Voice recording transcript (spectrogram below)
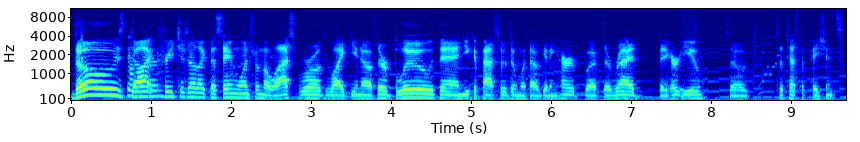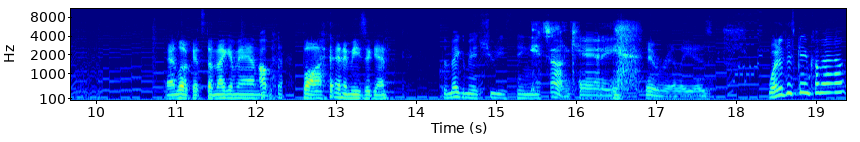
Those dot creatures are like the same ones from the last world. Like, you know, if they're blue, then you can pass through them without getting hurt. But if they're red, they hurt you. So it's a test of patience. And look, it's the Mega Man oh, bot enemies again. the Mega Man shooty thing? It's uncanny. It really is. When did this game come out?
